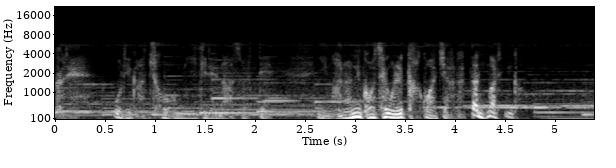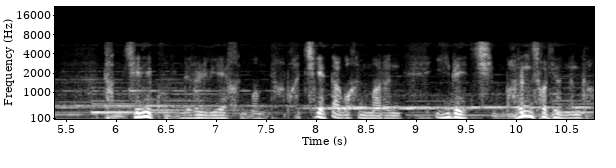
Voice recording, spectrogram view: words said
그래, 우리가 처음 이 길에 나설 때 이만한 고생을 각오하지 않았단 말인가? 당신이 군인들을 위해 한 몸 다 바치겠다고 한 말은 입에 침 바른 소리였는가?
